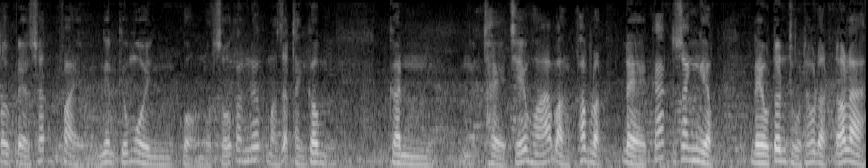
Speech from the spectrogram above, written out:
Tôi đề xuất phải nghiên cứu mô hình của một số các nước mà rất thành công cần thể chế hóa bằng pháp luật để các doanh nghiệp đều tuân thủ theo luật đó là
